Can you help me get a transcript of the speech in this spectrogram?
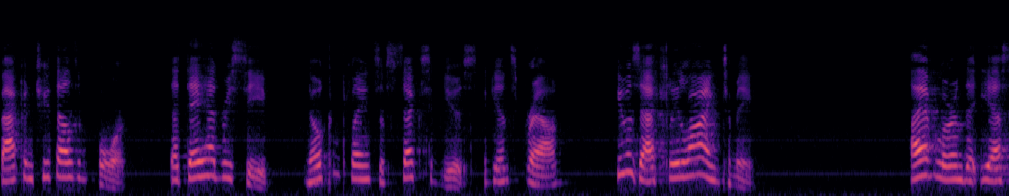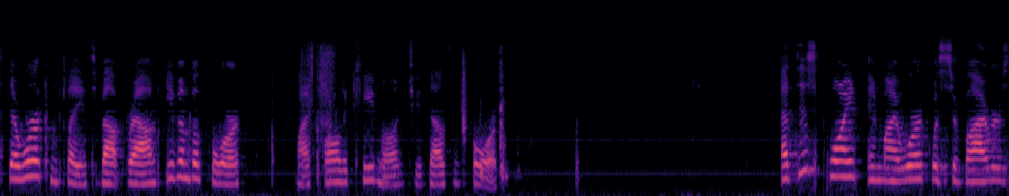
back in 2004, that they had received no complaints of sex abuse against Brown, he was actually lying to me. I have learned that yes, there were complaints about Brown even before my call to Kemo in 2004. At this point in my work with survivors,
